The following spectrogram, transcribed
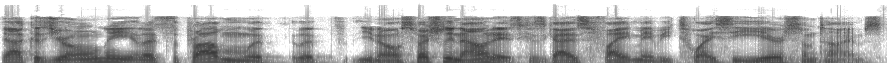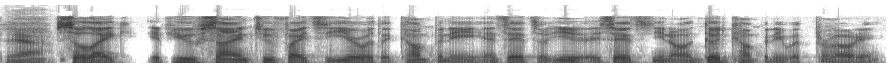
Yeah, because you're only that's the problem with with you know especially nowadays because guys fight maybe twice a year sometimes. Yeah. So like if you sign two fights a year with a company and say it's a you say it's you know a good company with promoting,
